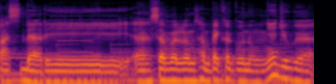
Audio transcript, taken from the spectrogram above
Pas dari eh, sebelum sampai ke gunungnya juga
